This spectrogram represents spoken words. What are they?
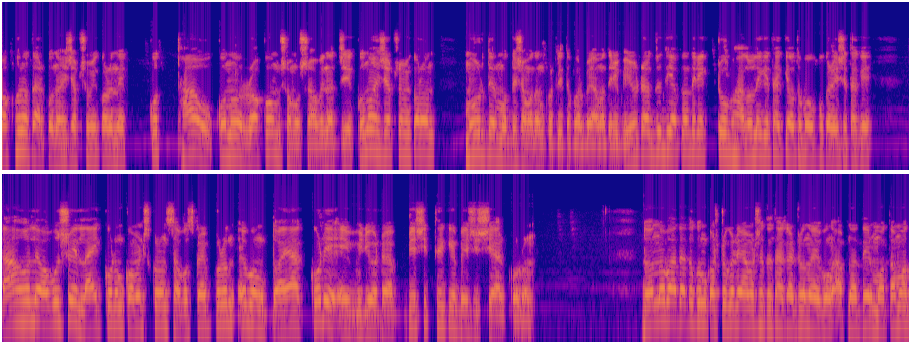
কখনো তার কোনো হিসাব সমীকরণে কোথাও কোনো রকম সমস্যা হবে না। যে কোনো হিসাব সমীকরণ মুহূর্তের মধ্যে সমাধান করে দিতে পারবে আমাদের এই ভিডিওটা। যদি আপনাদের একটু ভালো লেগে থাকে অথবা উপকার এসে থাকে, তাহলে অবশ্যই লাইক করুন কমেন্টস করুন সাবস্ক্রাইব করুন এবং দয়া করে এই ভিডিওটা বেশি থেকে বেশি শেয়ার করুন। ধন্যবাদ এতক্ষণ কষ্ট করে আমার সাথে থাকার জন্য এবং আপনাদের মতামত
